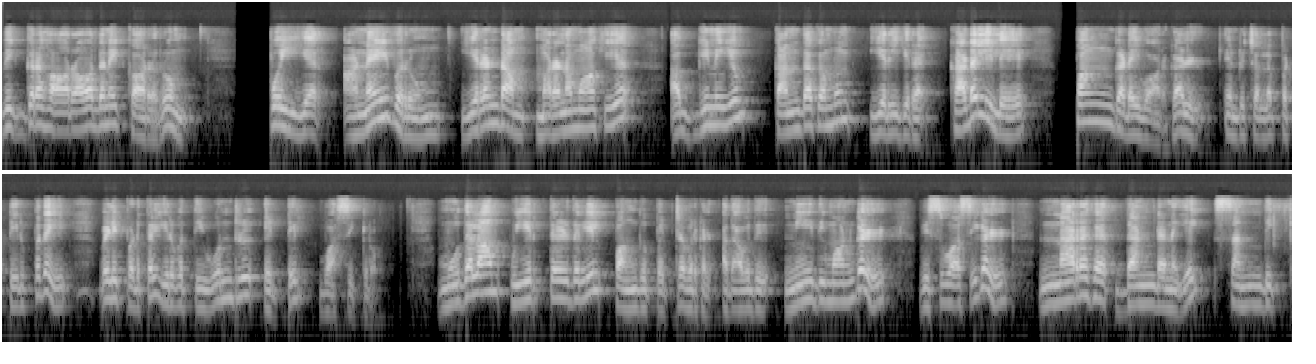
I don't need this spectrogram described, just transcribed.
விக்கிரகாராதனைக்காரரும் பொய்யர் அனைவரும் இரண்டாம் மரணமாகிய அக்னியும் கந்தகமும் எரிகிற கடலிலே பங்கடைவார்கள் என்று சொல்லப்பட்டிருப்பதை வெளிப்படுத்தல் இருபத்தி ஒன்று எட்டில் வாசிக்கிறோம். முதலாம் உயிர்த்தெழுதலில் பங்கு பெற்றவர்கள் அதாவது நீதிமான்கள் விசுவாசிகள் நரக தண்டனையை சந்திக்க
